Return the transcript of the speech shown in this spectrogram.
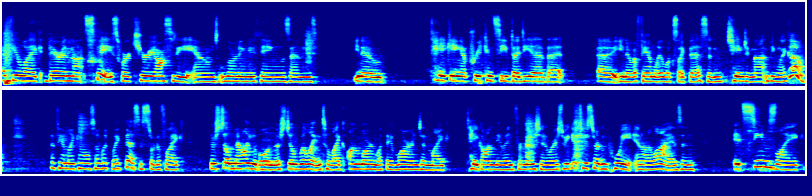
I feel like they're in that space where curiosity and learning new things and you know taking a preconceived idea that uh, you know a family looks like this and changing that and being like oh a family can also look like this is sort of like they're still malleable and they're still willing to like unlearn what they've learned and like take on new information whereas we get to a certain point in our lives and it seems like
